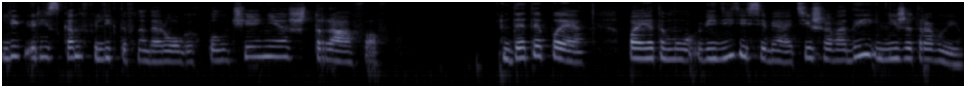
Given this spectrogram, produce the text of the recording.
риск конфликтов на дорогах, получения штрафов, ДТП. Поэтому ведите себя тише воды, ниже травы.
